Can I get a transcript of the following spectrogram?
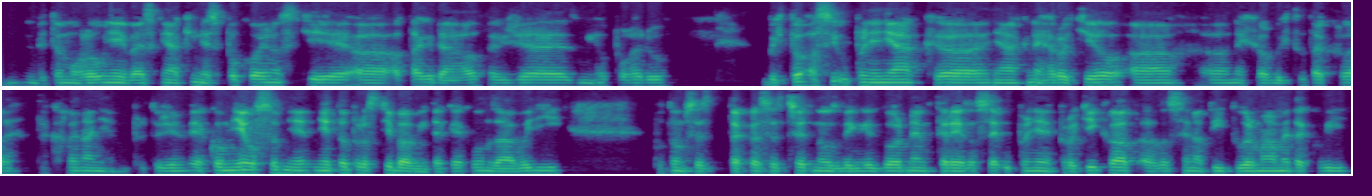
by to mohlo u něj vést k nějaký nespokojenosti a, a tak dál. Takže z mýho pohledu bych to asi úplně nějak, nějak nehrotil a nechal bych to takhle, takhle na něm, protože jako mě osobně, mě to prostě baví, tak jak on závodí, potom se takhle se střetnou s Vingegaardem, který je zase úplně protiklad a zase na té tour máme takový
